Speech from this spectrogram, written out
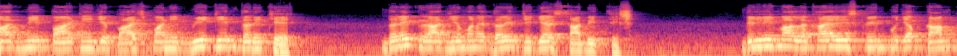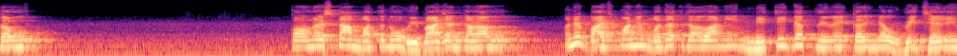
આદમી પાર્ટી જે ભાજપાની બી ટીમ તરીકે દરેક રાજ્યમાં અને દરેક જગ્યાએ સાબિત થઈ છે. દિલ્હીમાં લખાયેલી સ્ક્રીન મુજબ કામ કરવું, કોંગ્રેસના મતનું વિભાજન કરાવવું અને ભાજપાને મદદ કરવાની નીતિગત નિર્ણય કરીને ઊભી થયેલી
